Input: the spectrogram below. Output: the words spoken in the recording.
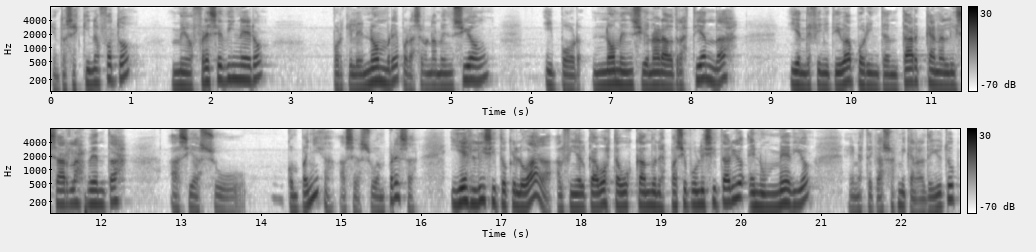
Entonces Kinafoto me ofrece dinero porque le nombre, por hacer una mención y por no mencionar a otras tiendas, y en definitiva por intentar canalizar las ventas hacia su compañía, hacia su empresa. Y es lícito que lo haga. Al fin y al cabo está buscando un espacio publicitario en un medio, en este caso es mi canal de YouTube,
